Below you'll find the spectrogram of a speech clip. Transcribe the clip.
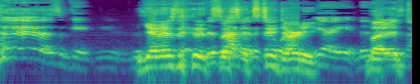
That's okay. This- Yeah, there's- it's it's go too well. dirty. Yeah, yeah. this- but it's,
